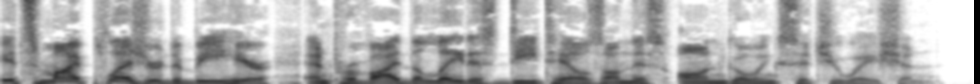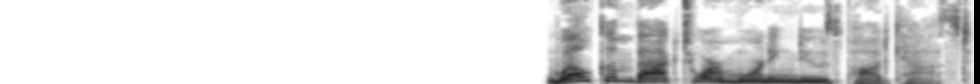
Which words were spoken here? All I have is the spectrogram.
It's my pleasure to be here and provide the latest details on this ongoing situation. Welcome back to our morning news podcast.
